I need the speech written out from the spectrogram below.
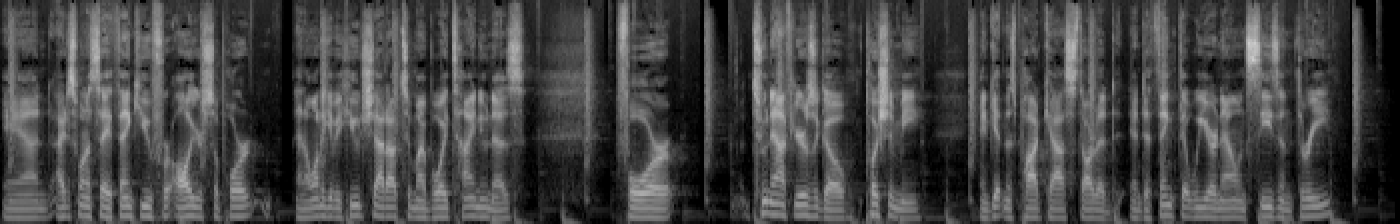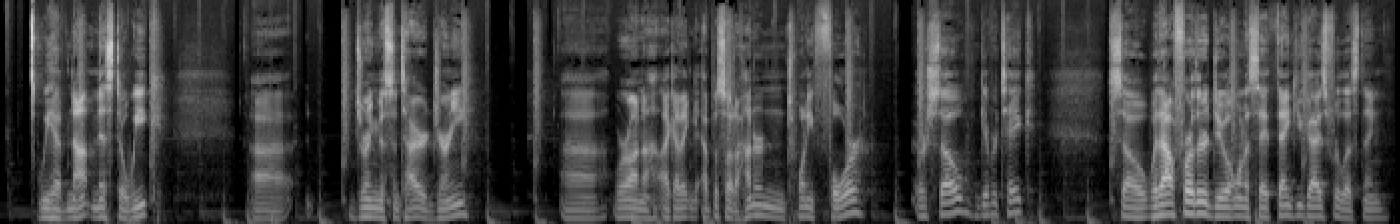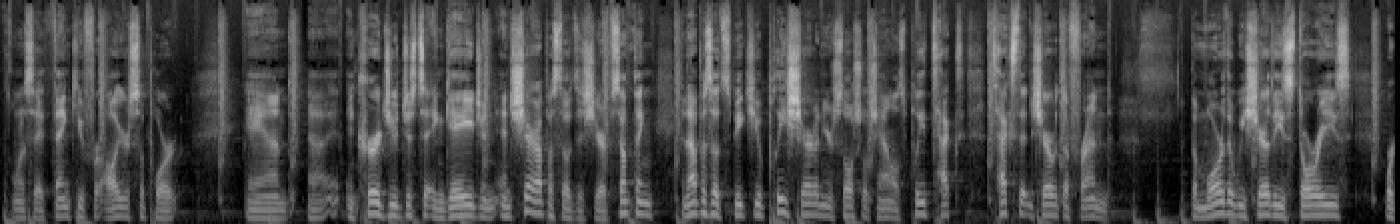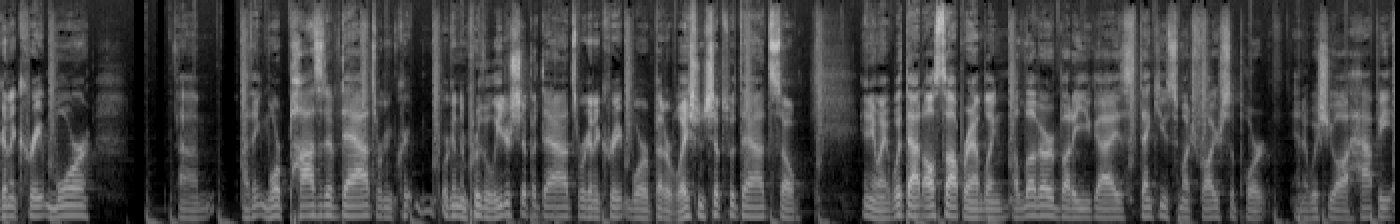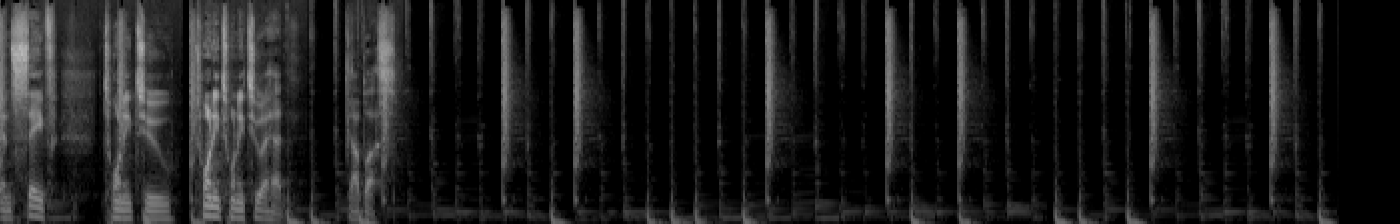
And I just want to say thank you for all your support. And I want to give a huge shout out to my boy Ty Nunez for two and a half years ago pushing me and getting this podcast started. And to think that we are now in season three, we have not missed a week uh, during this entire journey. Uh, we're on like I think episode 124 or so, give or take. So, without further ado, I want to say thank you guys for listening. I want to say thank you for all your support and uh, encourage you just to engage and, and, share episodes this year. If something, an episode speaks to you, please share it on your social channels. Please text, text it and share it with a friend. The more that we share these stories, we're going to create more, um, I think, more positive dads. We're going to create, we're going to improve the leadership of dads. We're going to create more better relationships with dads. So, anyway, with that, I'll stop rambling. I love everybody, you guys. Thank you so much for all your support, and I wish you all a happy and safe 22, 2022 ahead. God bless.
